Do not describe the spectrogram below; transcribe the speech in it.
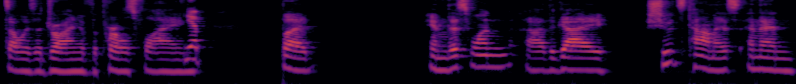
it's always a drawing of the pearls flying. Yep. But in this one, uh, the guy shoots Thomas, and then,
